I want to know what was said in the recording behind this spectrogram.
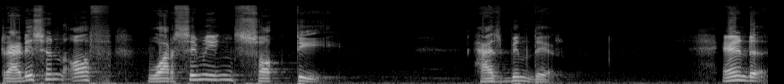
tradition of worshipping Shakti has been there. And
